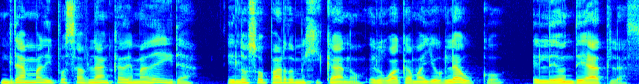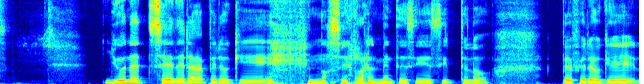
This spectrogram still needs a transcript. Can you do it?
gran mariposa blanca de Madeira, el oso pardo mexicano, el guacamayo glauco, el león de Atlas. Y una etcétera, pero que no sé realmente si decírtelo, prefiero que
